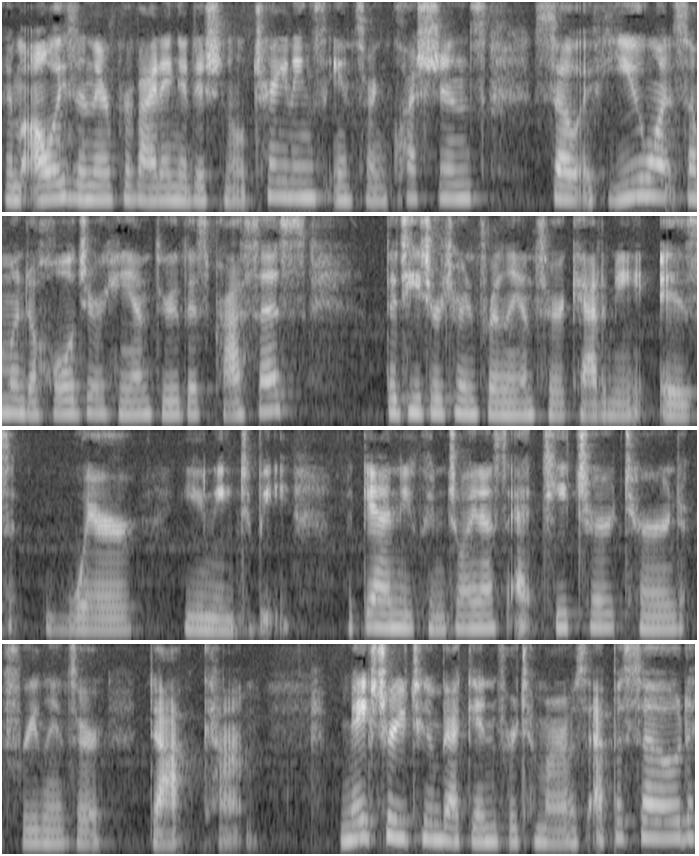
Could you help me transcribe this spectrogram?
I'm always in there providing additional trainings, answering questions. So if you want someone to hold your hand through this process, the Teacher Turned Freelancer Academy is where you need to be. Again, you can join us at teacherturnedfreelancer.com. Make sure you tune back in for tomorrow's episode,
